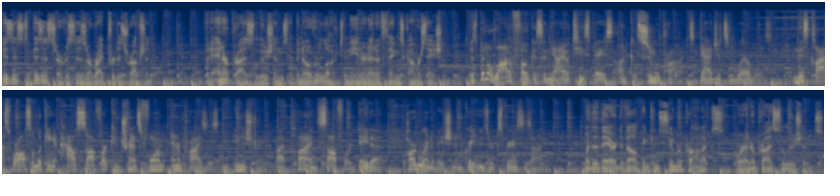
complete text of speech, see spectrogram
Business-to-business services are ripe for disruption, but enterprise solutions have been overlooked in the Internet of Things conversation. There's been a lot of focus in the IoT space on consumer products, gadgets, and wearables. In this class, we're also looking at how software can transform enterprises and industry by applying software, data, hardware innovation, and great user experience design. Whether they are developing consumer products or enterprise solutions,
